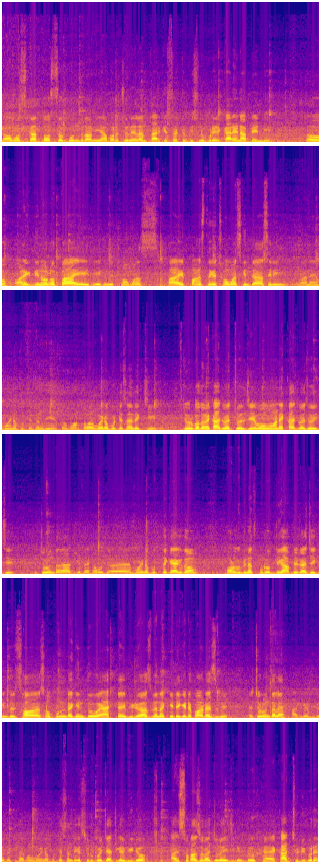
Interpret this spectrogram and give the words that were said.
নমস্কার দর্শক বন্ধুরা, আমি আবারও চলে এলাম তারকেশ্বর টু বিষ্ণুপুরের কারেন্ট আপডেট নিয়ে। তো অনেক দিন হলো প্রায় এই দিয়ে কিন্তু ছ মাস, প্রায় পাঁচ থেকে ছ মাস কিন্তু আসেনি মানে ময়নাপুর স্টেশন দিয়ে। তো বর্তমান ময়নাপুর স্টেশনে দেখছি জোর কদমে কাজবাজ চলছে এবং অনেক কাজবাজ হয়েছে। চলুন তাহলে আজকে দেখাবো ময়নাপুর থেকে একদম বড় গোপীনাথপুর অব্দি আপডেট আছে, কিন্তু সম্পূর্ণটা কিন্তু একটাই ভিডিও আসবে না, কেটে কেটে পার্ট আসবে। চলুন তাহলে আজকের ভিডিও দেখতে থাকুন। ময়নাপুর স্টেশন থেকে শুরু করছি আজকের ভিডিও আজ সকাল সকাল চলে গেছি কিন্তু কাজ ছুটি করে।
